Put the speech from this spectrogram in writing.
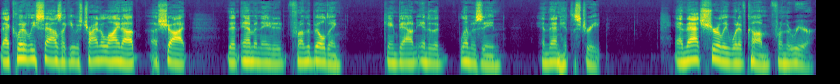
That clearly sounds like he was trying to line up a shot that emanated from the building, came down into the limousine, and then hit the street. And that surely would have come from the rear.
